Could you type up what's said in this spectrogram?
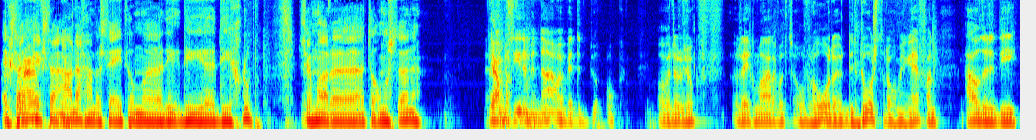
extra, extra aandacht aan besteedt om eh, die, die, eh, die groep zeg maar, eh, te ondersteunen. Ja, Ja, we maar- zien het met name bij de, ook, waar we er dus ook regelmatig wat over horen, de doorstroming hè, van ouderen die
